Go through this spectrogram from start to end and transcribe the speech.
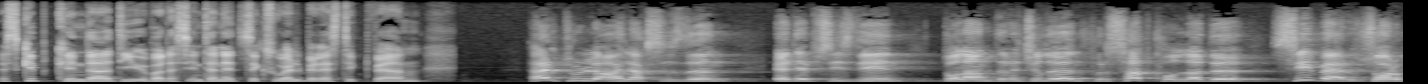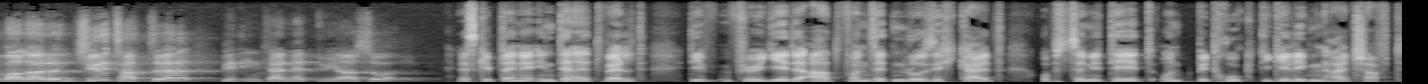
Es gibt Kinder, die über das Internet sexuell belästigt werden her türlü ahlaksızlığın, edepsizliğin, dolandırıcılığın fırsat kolladığı, siber zorbaların cirit attığı bir internet dünyası var. Es gibt eine Internetwelt, die für jede Art von Sittenlosigkeit, Obszönität und Betrug die Gelegenheit schafft.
